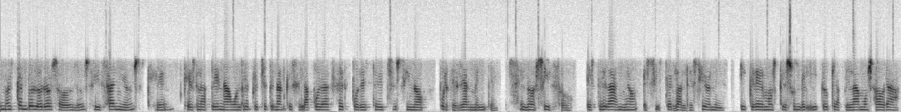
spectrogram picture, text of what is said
no es tan doloroso los seis años, que, que es la pena o el reproche penal que se la puede hacer por este hecho, sino porque realmente se nos hizo este daño, existen las lesiones y creemos que es un delito que apelamos ahora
